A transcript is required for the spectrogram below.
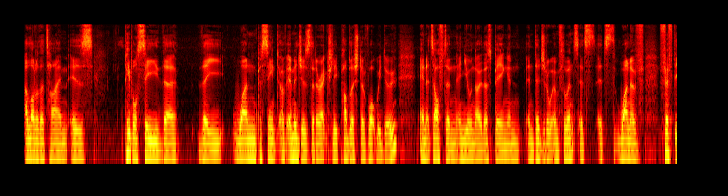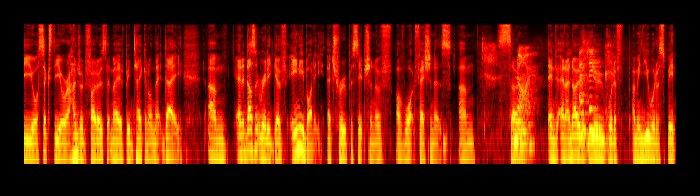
a lot of the time is people see the the 1% of images that are actually published of what we do. And it's often and you'll know this being in, in digital influence it's it's one of 50 or 60 or 100 photos that may have been taken on that day. Um, and it doesn't really give anybody a true perception of of what fashion is. Um, so no. and and I know that I you would have I mean you would have spent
